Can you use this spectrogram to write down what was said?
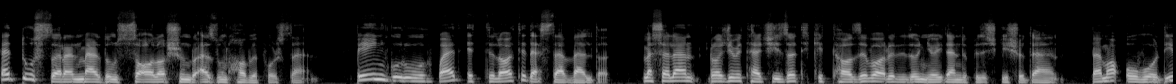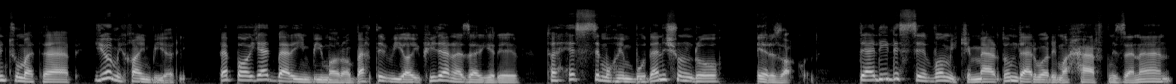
و دوست دارن مردم سوالاشون رو از اونها بپرسن. به این گروه باید اطلاعات دست اول داد. مثلا راجع به تجهیزاتی که تازه وارد دنیای دندوپزشکی شدن و ما اووردیم تو مطب یا می‌خوایم بیاریم و باید برای این بیمارا وقت وی در نظر گرفت تا حس مهم بودنشون رو ارضا کنه. دلیل سومی که مردم درباره ما حرف می‌زنن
